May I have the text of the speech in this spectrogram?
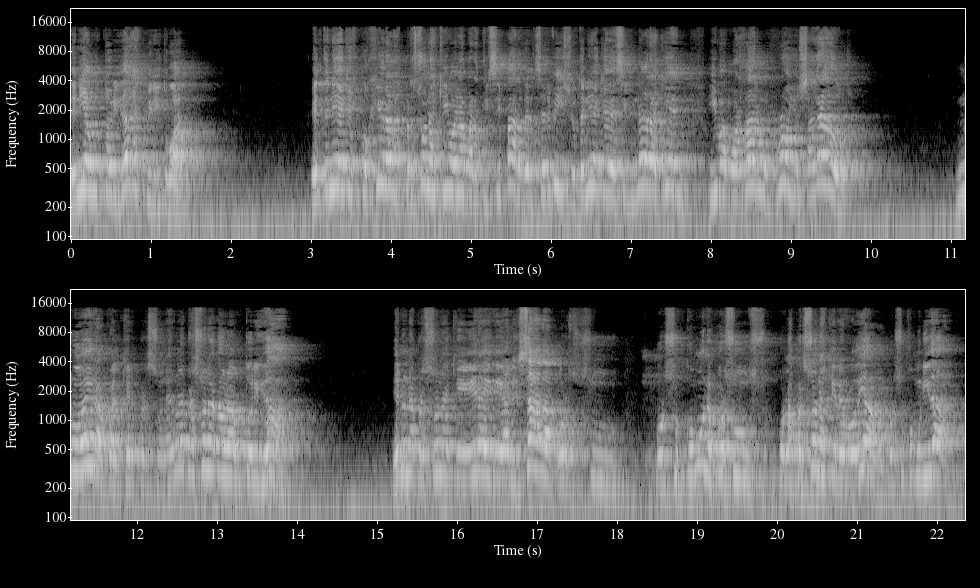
tenía autoridad espiritual. Él tenía que escoger a las personas que iban a participar del servicio, tenía que designar a quién iba a guardar los rollos sagrados. No era cualquier persona, era una persona con autoridad. Era una persona que era idealizada por su por sus comunes, por las personas que le rodeaban, por su comunidad.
